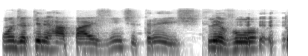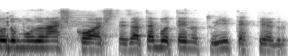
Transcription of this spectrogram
onde aquele rapaz 23 levou todo mundo nas costas. Eu até botei no Twitter, Pedro,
